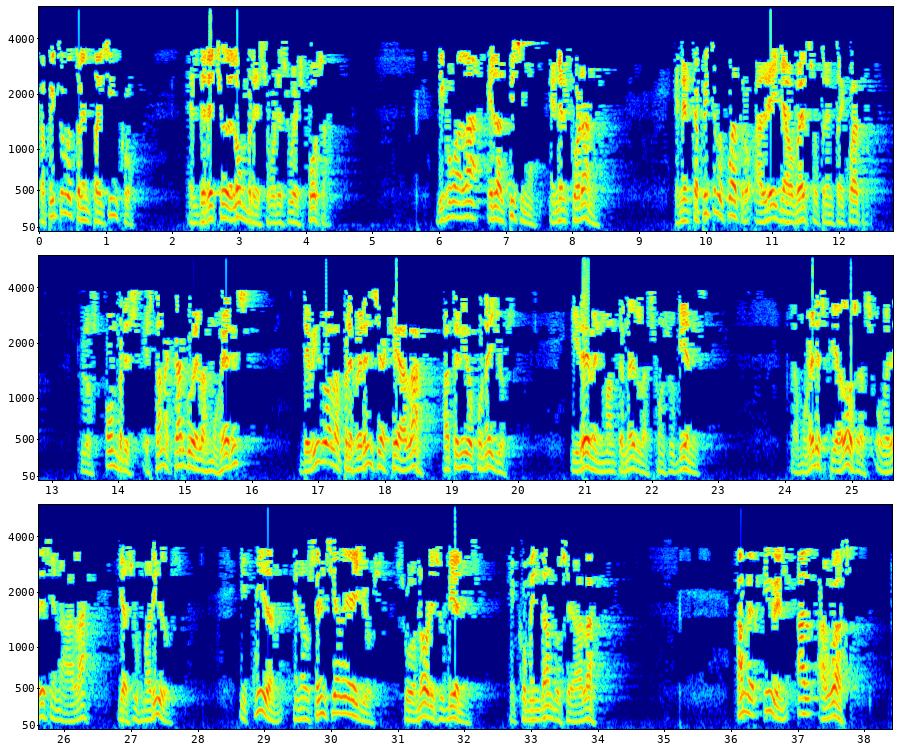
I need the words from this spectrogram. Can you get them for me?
Capítulo 35. El derecho del hombre sobre su esposa. Dijo Alá el Altísimo en el Corán, en el capítulo 4, aleya o verso 34. Los hombres están a cargo de las mujeres debido a la preferencia que Alá ha tenido con ellos y deben mantenerlas con sus bienes. Las mujeres piadosas obedecen a Alá y a sus maridos y cuidan en ausencia de ellos su honor y sus bienes, encomendándose a Alá. Amr ibn al-Awas,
